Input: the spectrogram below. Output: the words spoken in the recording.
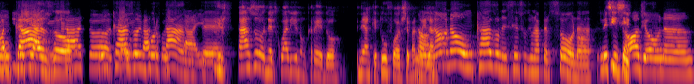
Vabbè, un caso, aiutato- un caso importante. Il caso nel quale io non credo, neanche tu forse Manuela. No, no, un caso nel senso di una persona. Un Sì, sì. episodio, una...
